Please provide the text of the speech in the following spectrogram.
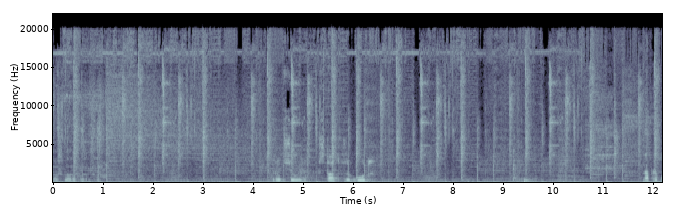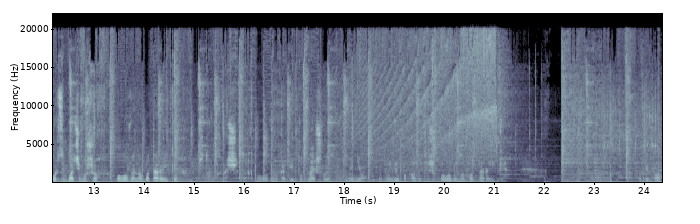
Пошло робота. Працює. Статус good. На приборці бачимо, що половина батарейки. Так краще так, половинка. І тут знайшли меню. В меню показується, що половина батарейки. Поки так.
